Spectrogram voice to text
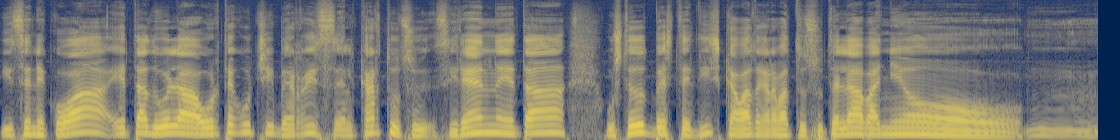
izenekoa eta duela urte gutxi berriz elkartu ziren eta uste dut beste diska bat grabatu zutela, baino mm,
